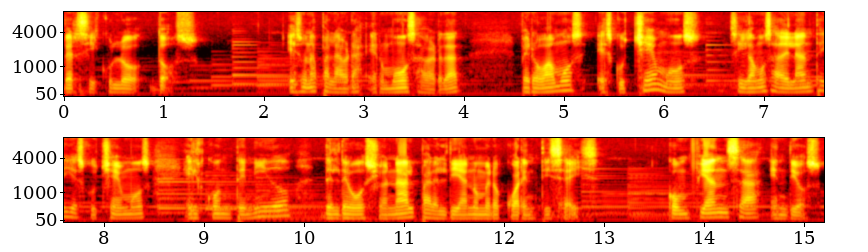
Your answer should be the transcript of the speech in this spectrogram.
versículo 2. Es una palabra hermosa, ¿verdad? Pero vamos, escuchemos, sigamos adelante y escuchemos el contenido del devocional para el día número 46. Confianza en Dios.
